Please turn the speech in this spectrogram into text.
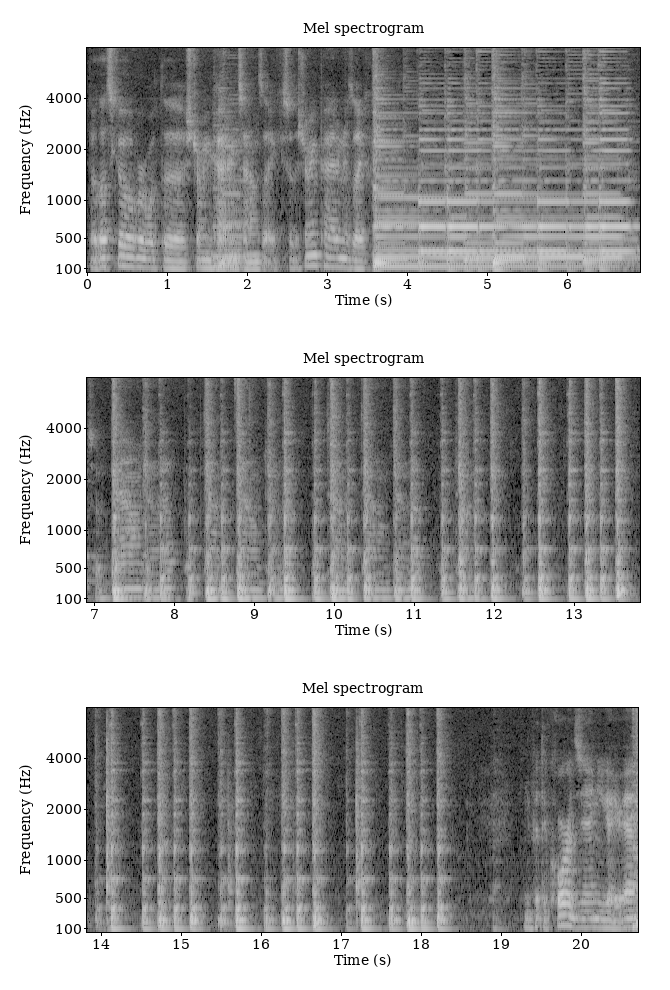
But let's go over what the strumming pattern sounds like. So the strumming pattern is like... You put the chords in, you got your F. To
